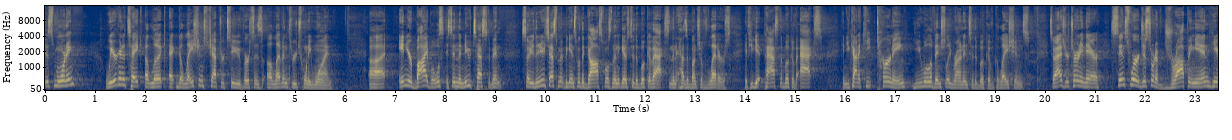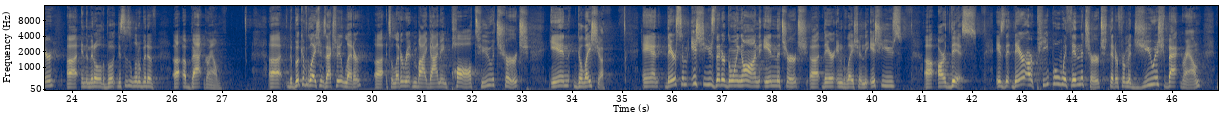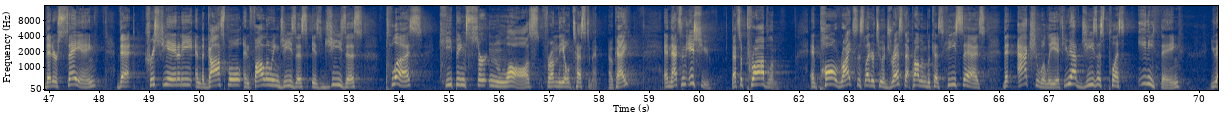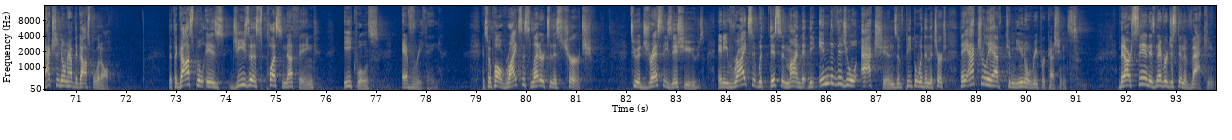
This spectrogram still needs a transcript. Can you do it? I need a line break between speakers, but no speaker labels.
this morning, we're going to take a look at Galatians chapter 2, verses 11 through 21. Uh, in your Bibles, it's in the New Testament. So the New Testament begins with the Gospels, and then it goes to the book of Acts, and then it has a bunch of letters. If you get past the book of Acts and you kind of keep turning, you will eventually run into the book of Galatians. So as you're turning there, since we're just sort of dropping in here uh, in the middle of the book, this is a little bit of uh, a background. Uh, the book of Galatians is actually a letter. Uh, it's a letter written by a guy named Paul to a church in Galatia. And there's some issues that are going on in the church uh, there in Galatia. And the issues uh, are this is that there are people within the church that are from a Jewish background that are saying that Christianity and the gospel and following Jesus is Jesus plus keeping certain laws from the Old Testament, okay? And that's an issue, that's a problem. And Paul writes this letter to address that problem because he says that actually, if you have Jesus plus anything, you actually don't have the gospel at all. That the gospel is Jesus plus nothing equals everything. And so Paul writes this letter to this church to address these issues and he writes it with this in mind that the individual actions of people within the church, they actually have communal repercussions. That our sin is never just in a vacuum,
